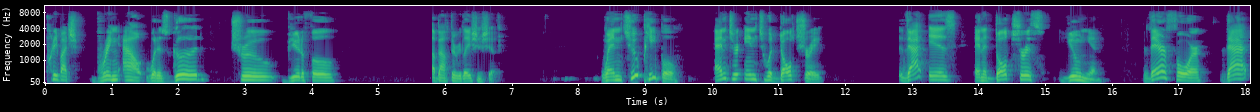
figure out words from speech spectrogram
pretty much bring out what is good, true, beautiful about the relationship. When two people enter into adultery, that is an adulterous union. Therefore, that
